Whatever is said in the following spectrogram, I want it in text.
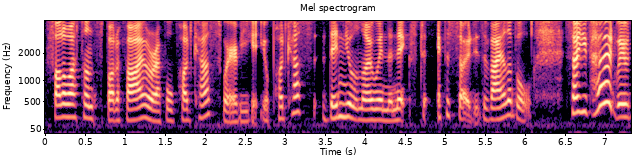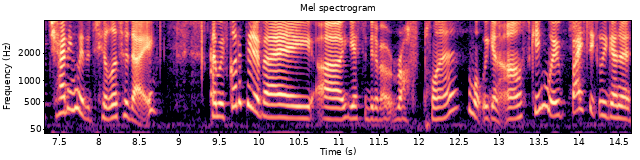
follow us on Spotify or Apple Podcasts, wherever you get your podcasts. Then you'll know when the next episode is available. So you've heard we're chatting with Attila today. And we've got a bit of a, uh, yes, a bit of a rough plan, what we're going to ask him. We're basically going to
